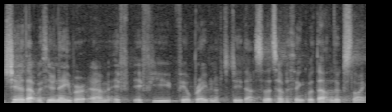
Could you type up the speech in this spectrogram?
share that with your neighbor um, if, if you feel brave enough to do that. So let's have a think what that looks like.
